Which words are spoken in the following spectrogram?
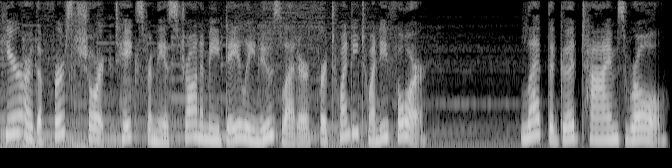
Here are the first short takes from the Astronomy Daily newsletter for 2024. Let the good times roll.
